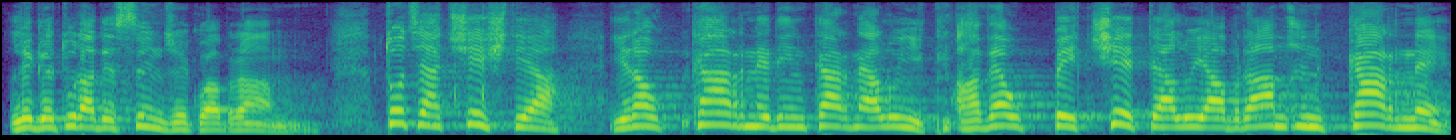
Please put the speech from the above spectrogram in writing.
legătura de sânge cu Abraham. Toți aceștia erau carne din carnea lui, aveau pecetea lui Abraham în carne.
